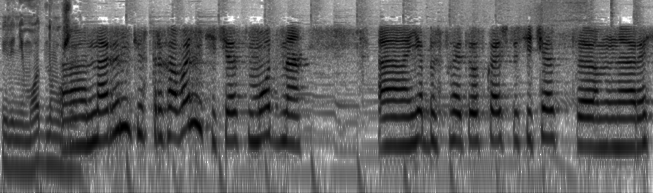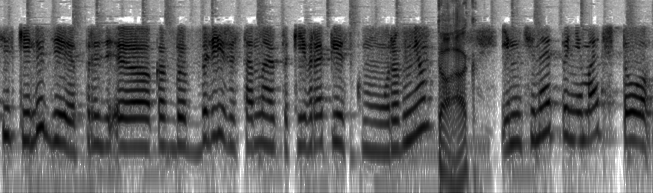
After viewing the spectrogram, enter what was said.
Или не модно уже? А, На рынке страхования сейчас модно. А, Я бы хотела сказать, что сейчас э, российские люди э, как бы ближе становятся к европейскому уровню Так. и начинают понимать, что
